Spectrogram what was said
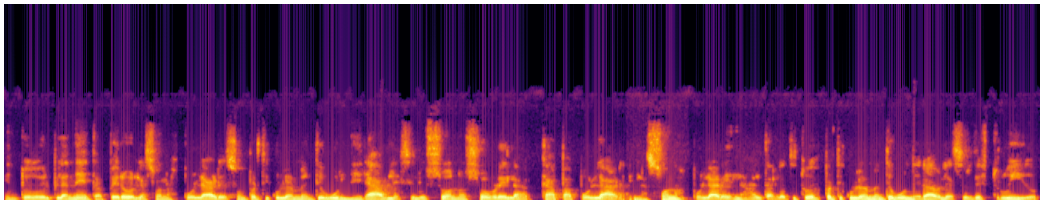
en todo el planeta, pero las zonas polares son particularmente vulnerables. El ozono sobre la capa polar, en las zonas polares, en las altas latitudes, es particularmente vulnerable a ser destruido,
